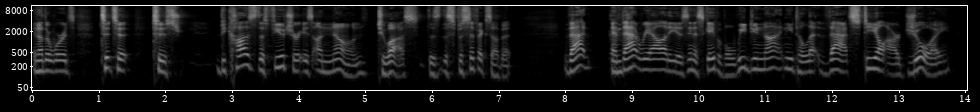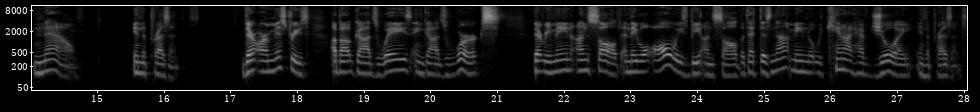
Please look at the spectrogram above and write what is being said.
In other words, to, to, to, because the future is unknown to us, the, the specifics of it, that and that reality is inescapable. We do not need to let that steal our joy now in the present. There are mysteries about God's ways and God's works that remain unsolved, and they will always be unsolved, but that does not mean that we cannot have joy in the present.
